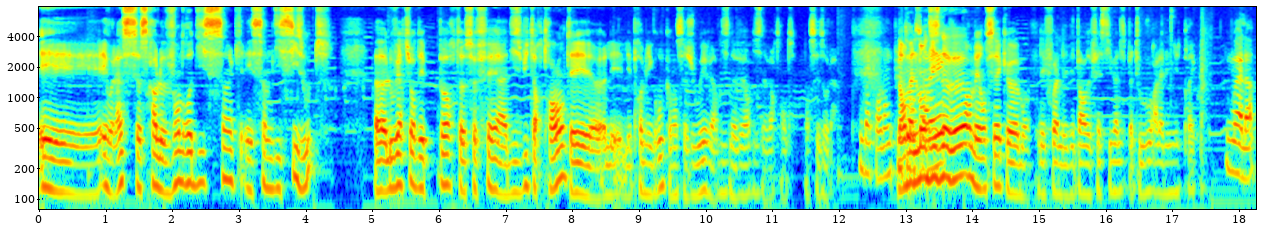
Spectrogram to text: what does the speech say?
Et, et voilà, ce sera le vendredi 5 et samedi 6 août. Euh, L'ouverture des portes se fait à 18h30 et euh, les, les premiers groupes commencent à jouer vers 19h, 19h30 dans ces eaux-là. D'accord, donc Normalement en soirée. 19h, mais on sait que bon, des fois les départs de festival c'est pas toujours à la minute près. Quoi. Voilà.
